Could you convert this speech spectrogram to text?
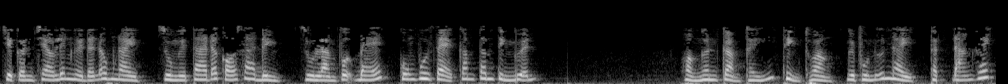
chỉ cần trèo lên người đàn ông này, dù người ta đã có gia đình, dù làm vợ bé, cũng vui vẻ cam tâm tình nguyện. Hoàng Ngân cảm thấy thỉnh thoảng người phụ nữ này thật đáng ghét.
